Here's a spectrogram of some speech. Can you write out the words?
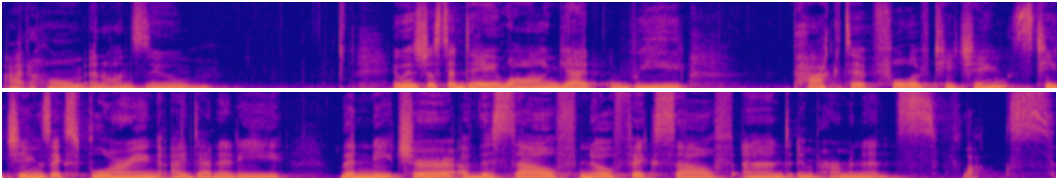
at home and on Zoom. It was just a day long, yet we packed it full of teachings, teachings exploring identity, the nature of the self, no fixed self, and impermanence, flux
